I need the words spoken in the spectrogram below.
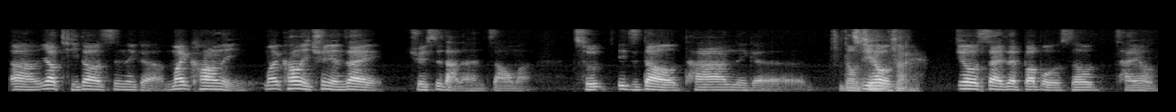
啊、呃、要提到的是那个 Mike Conley，Mike Conley 去年在爵士打得很糟嘛，除一直到他那个季后赛，季后赛在 Bubble 的时候才有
